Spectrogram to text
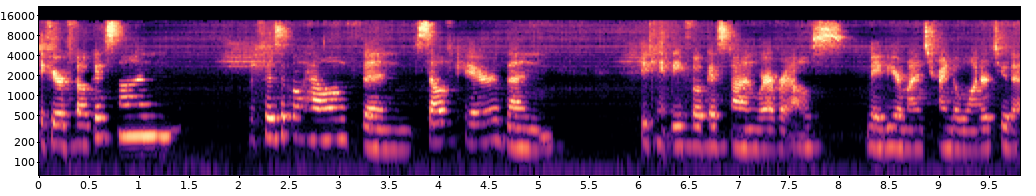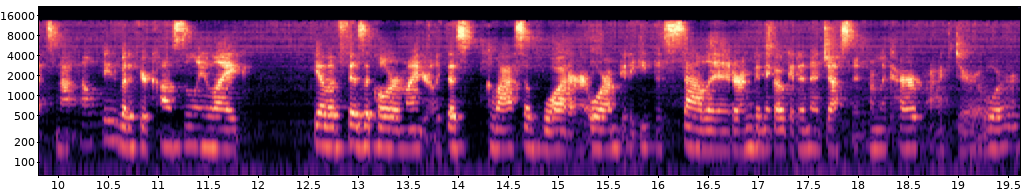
if you're focused on the physical health and self care, then you can't be focused on wherever else maybe your mind's trying to wander to that's not healthy. But if you're constantly like, you have a physical reminder, like this glass of water, or I'm going to eat this salad, or I'm going to go get an adjustment from the chiropractor, or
